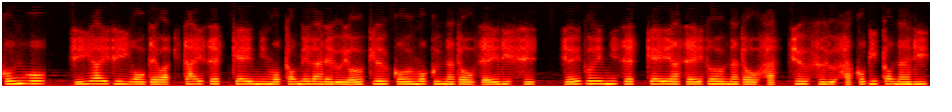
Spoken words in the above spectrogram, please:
今後、GIGO では機体設計に求められる要求項目などを整理し、JV に設計や製造などを発注する運びとなり、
